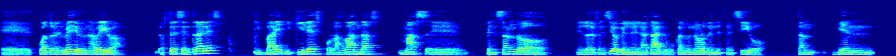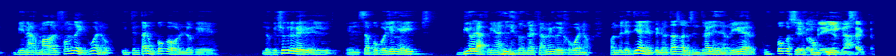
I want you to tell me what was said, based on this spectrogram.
4 en el medio y uno arriba. Los tres centrales, y Bay y Quiles por las bandas, más eh, pensando en lo defensivo que en el ataque, buscando un orden defensivo. Están bien, bien armado al fondo y bueno, intentar un poco lo que, lo que yo creo que el, el Sapo Colioni ahí vio la final de contra el Flamengo y dijo, bueno, cuando le tiran el pelotazo a los centrales de River, un poco se, les complica. Exacto.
